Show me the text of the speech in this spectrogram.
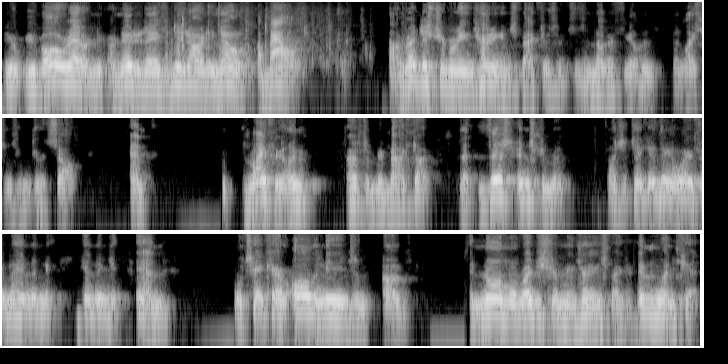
you, you've all read or, or know today, if you didn't already know about uh, registered marine coating inspectors, which is another field in, in licensing to itself. And my feeling has to be backed up that this instrument, not to take anything away from the Hendon, Hendon end, will take care of all the needs of, a normal registered coating inspector in one kit.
